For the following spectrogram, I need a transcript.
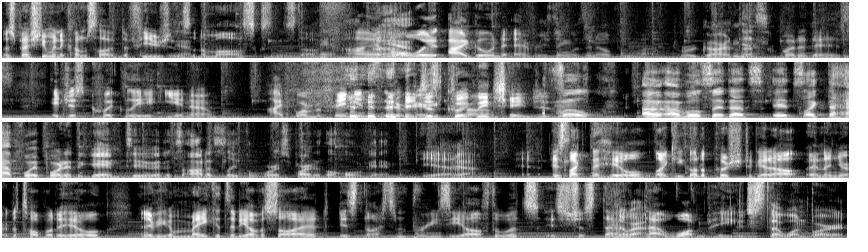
especially when it comes to like the fusions Yeah. and the masks and stuff. Hey, I Uh, Yeah. always I go into everything with an open mind, regardless of what it is. It just quickly, you know, I form opinions that are it very just quickly strong. changes. Well, I, I will say that's it's like the halfway point of the game too, and it's honestly the worst part of the whole game. Yeah. Yeah. Yeah. It's like the hill. Like you got to push to get up, and then you're at the top of the hill. And if you can make it to the other side, it's nice and breezy afterwards. It's just that Okay. that one It's piece. just that one part.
